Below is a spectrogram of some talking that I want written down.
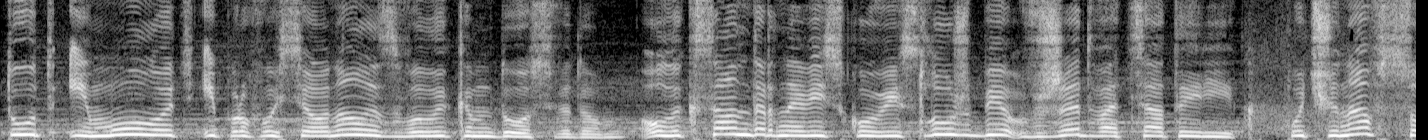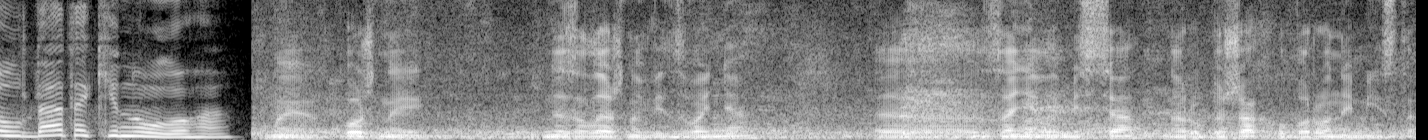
Тут і молодь, і професіонали з великим досвідом. Олександр на військовій службі вже 20-й рік. Починав з солдата-кінолога. Ми кожний, незалежно від звання, е, зайняли місця на рубежах оборони міста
